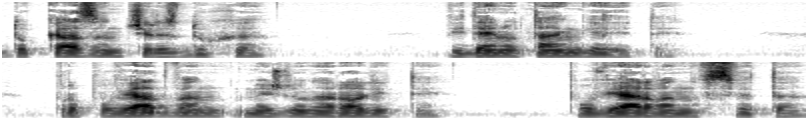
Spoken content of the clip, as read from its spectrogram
доказан чрез духа, виден от ангелите, проповядван между народите, повярван в света,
